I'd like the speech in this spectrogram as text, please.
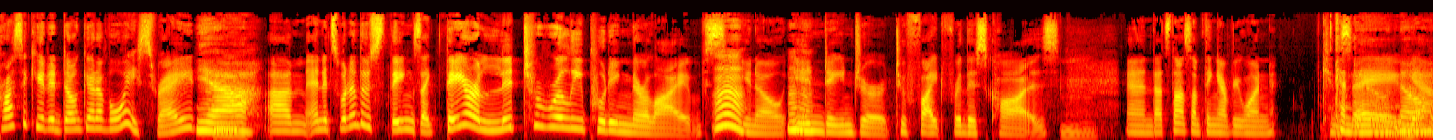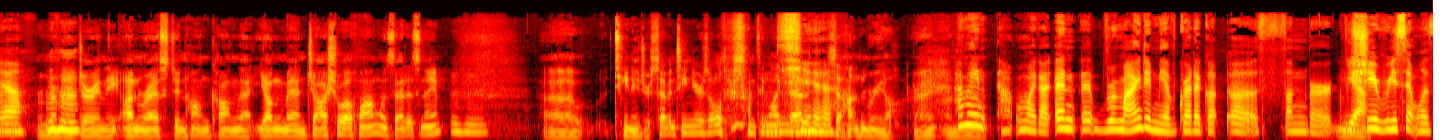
prosecuted don't get a voice, right? Yeah. Um, and it's one of those things like they are literally putting their lives, Mm. you know, Mhm. in danger to fight for this cause. And that's not something everyone can, Can do. say. No, yeah. yeah. Remember Mhm. during the unrest in Hong Kong, that young man, Joshua Wong, was that his name? Mm-hmm. Mhm. Uh, teenager, 17 years old or something like that. Yeah. It's unreal, right? I mean, oh my god! And it reminded me of Greta uh, Thunberg. Yeah. She recent was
